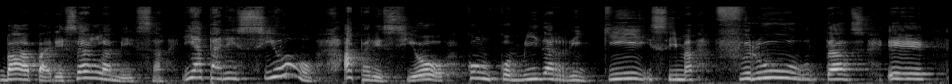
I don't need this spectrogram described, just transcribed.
va a aparecer la mesa. Y apareció, apareció con comida riquísima, frutas, eh,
